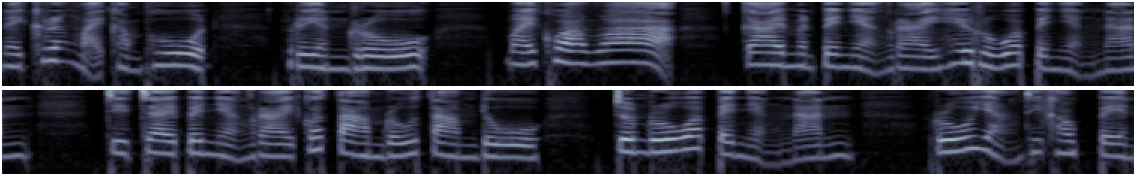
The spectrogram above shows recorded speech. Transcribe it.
ในเครื่องหมายคำพูด เรียนรู้ หมายความว่า กายมันเป็นอย่างไรให้รู้ว่าเป็นอย่างนั้น จิตใจเป็นอย่างไรก็ตามรู้ตามดู จนรู้ว่าเป็นอย่างนั้น รู้อย่างที่เขาเป็น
